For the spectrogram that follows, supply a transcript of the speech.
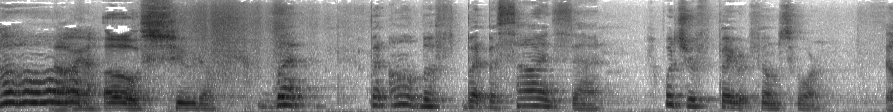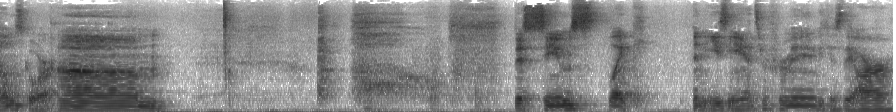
Oh, yeah. Oh shoot! oh. But but all but but besides that, what's your favorite film score? Film score. Um, this seems like an easy answer for me because they are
